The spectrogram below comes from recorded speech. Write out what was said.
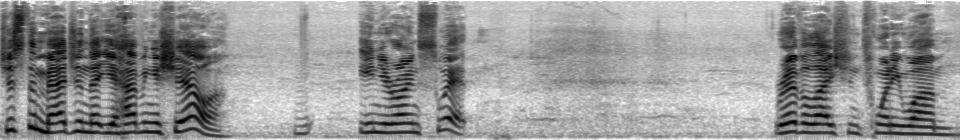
Just imagine that you're having a shower in your own sweat. Revelation 21,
